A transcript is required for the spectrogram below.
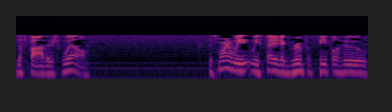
the Father's will. This morning we, we studied a group of people who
